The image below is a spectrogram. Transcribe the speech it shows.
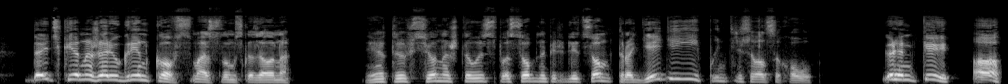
— Дайте-ка я нажарю гренков с маслом, — сказала она. — Это все, на что вы способны перед лицом трагедии? — поинтересовался Хоул. — Гренки! А!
